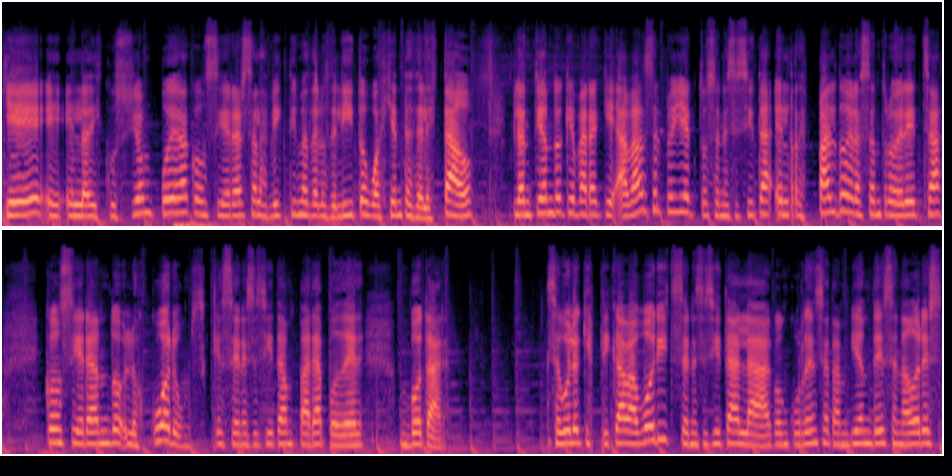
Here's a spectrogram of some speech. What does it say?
que eh, en la discusión pueda considerarse a las víctimas de los delitos o agentes del Estado, planteando que para que avance el proyecto se necesita el respaldo de la centro derecha, considerando los quórums que se necesitan para poder votar. Según lo que explicaba Boric, se necesita la concurrencia también de senadores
